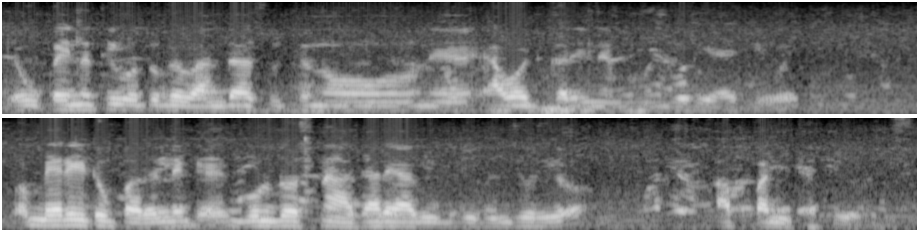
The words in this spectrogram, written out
એવું કંઈ નથી હોતું કે વાંધા સૂચનોને એવોઇડ કરીને મંજૂરી આપી હોય. મેરિટ ઉપર એટલે કે ગુણદોષના આધારે આવી બધી મંજૂરીઓ આપવાની થતી હોય છે.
